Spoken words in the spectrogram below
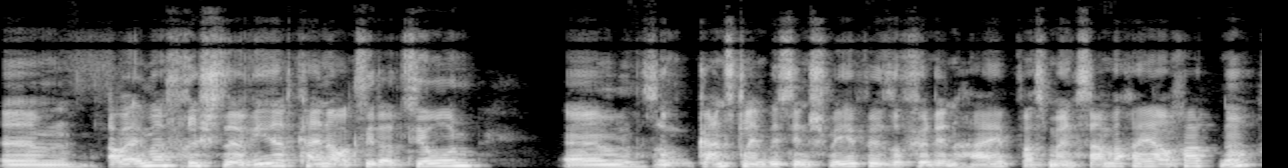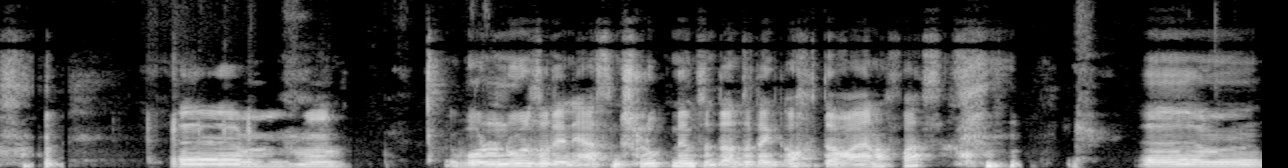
ähm, aber immer frisch serviert, keine Oxidation, ähm, so ein ganz klein bisschen Schwefel, so für den Hype, was mein Zambacher ja auch hat, ne? ähm, wo du nur so den ersten Schluck nimmst und dann so denkst, ach, da war ja noch was. ähm,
